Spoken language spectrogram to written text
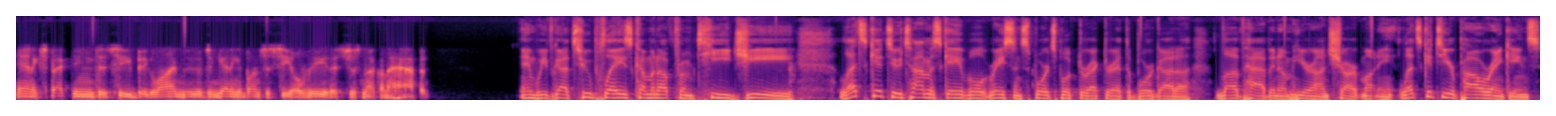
and expecting to see big line moves and getting a bunch of CLV, that's just not going to happen. And we've got two plays coming up from TG. Let's get to Thomas Gable, race and sportsbook director at the Borgata. Love having him here on Sharp Money. Let's get to your power rankings.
